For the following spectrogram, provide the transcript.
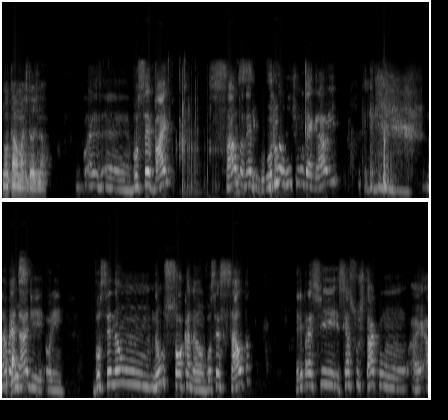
Não tava mais dois, não. É, é, você vai, salta, né? Seguro. Pula o último degrau e. Na Rapaz. verdade, Orim, você não, não soca, não. Você salta. Ele parece se assustar com a-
